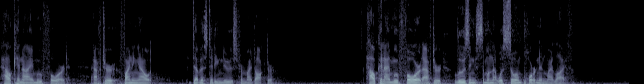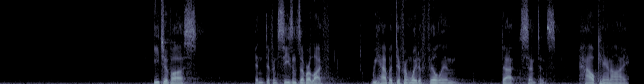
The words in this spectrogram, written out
How can I move forward? after finding out devastating news from my doctor? How can I move forward after losing someone that was so important in my life? Each of us, in different seasons of our life, we have a different way to fill in that sentence. How can I?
